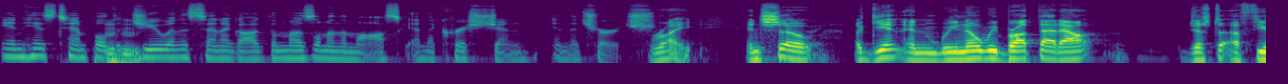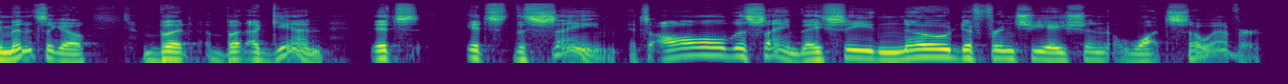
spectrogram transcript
in his temple, mm-hmm. the Jew in the synagogue, the Muslim in the mosque, and the Christian in the church. Right. And so again, and we know we brought that out mm-hmm. just a few minutes ago, but but again, it's it's the same. It's all the same. They see no differentiation whatsoever.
